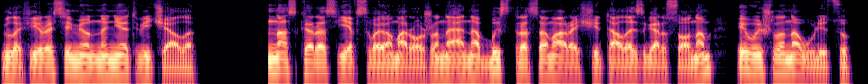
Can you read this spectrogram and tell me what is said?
Глафира Семеновна не отвечала. Наскоро съев свое мороженое, она быстро сама рассчиталась с гарсоном и вышла на улицу.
